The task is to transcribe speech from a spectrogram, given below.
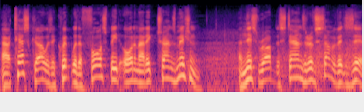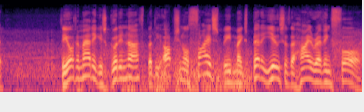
Our test car was equipped with a four-speed automatic transmission, and this robbed the Stanza of some of its zip. The automatic is good enough, but the optional five-speed makes better use of the high-revving four.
